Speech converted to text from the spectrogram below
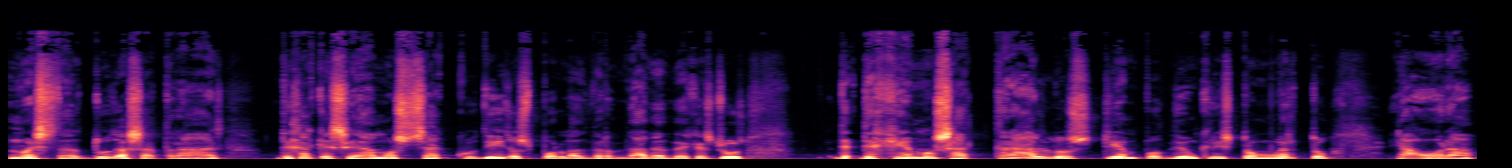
nuestras dudas atrás, deja que seamos sacudidos por las verdades de Jesús, dejemos atrás los tiempos de un Cristo muerto y ahora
